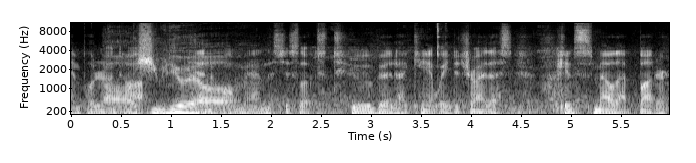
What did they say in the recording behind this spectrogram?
and put it on Aa, top. işi biliyor ya. And, oh man, this just looks too good. I can't wait to try this. I can smell that butter.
